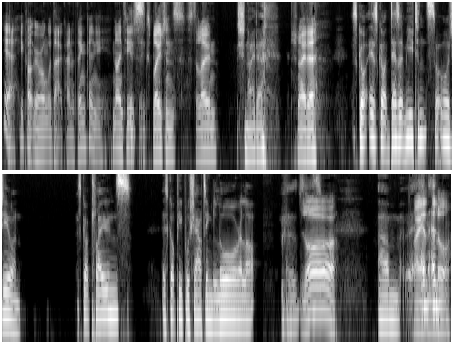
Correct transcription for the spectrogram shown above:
Yeah, you can't go wrong with that kind of thing, can you? Nineties It's- explosions, Stallone, Schneider. Schneider. It's got it's got desert mutants. What more do you want? It's got clones. It's got people shouting "law" a lot. Law. Um, I am and, the and, law.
